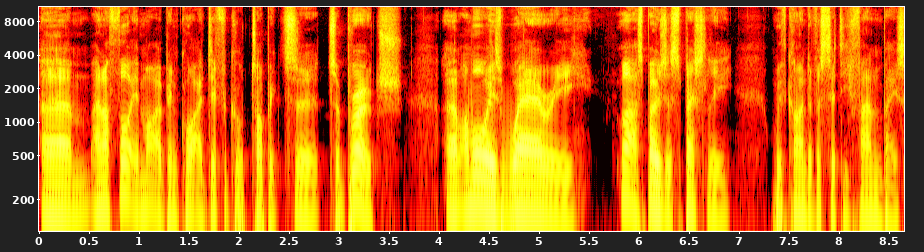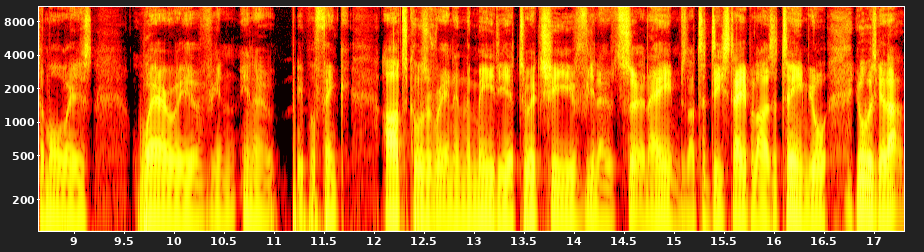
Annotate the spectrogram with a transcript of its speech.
um, and I thought it might have been quite a difficult topic to to broach. Um, I'm always wary. Well, I suppose especially with kind of a City fan base, I'm always wary of you know people think articles are written in the media to achieve you know certain aims like to destabilize a team. You you always get that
